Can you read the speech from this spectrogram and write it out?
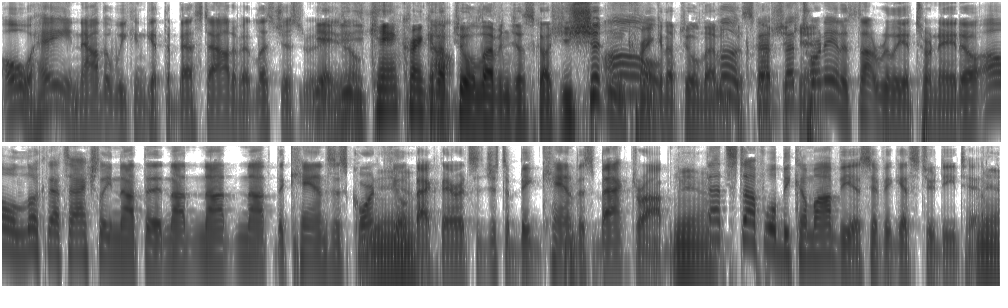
oh hey now that we can get the best out of it let's just Yeah, you know, you can't crank it up to 11 just because you shouldn't crank Oh, it up to 11 Look, just that, that tornado. It's not really a tornado. Oh, look, that's actually not the not not not the Kansas cornfield Yeah. back there. It's just a big canvas backdrop. Yeah. That stuff will become obvious if it gets too detailed. Yeah,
